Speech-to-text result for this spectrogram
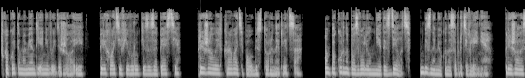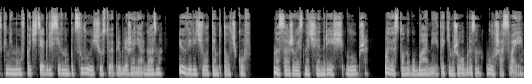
В какой-то момент я не выдержала и, перехватив его руки за запястья, прижала их к кровати по обе стороны от лица. Он покорно позволил мне это сделать, без намека на сопротивление прижалась к нему в почти агрессивном поцелуе, чувствуя приближение оргазма, и увеличила темп толчков, насаживаясь на член резче, глубже, ловя стоны губами и таким же образом глуша свои.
